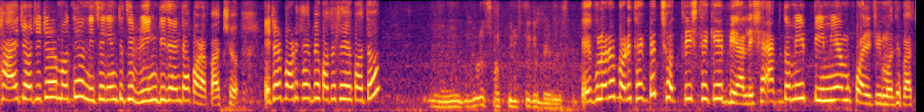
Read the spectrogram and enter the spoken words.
থাই জর্জেটের মধ্যে আর নিচে কিন্তু যে রিং ডিজাইনটা করা পাচ্ছ। এটার পরে থাকবে কত থেকে কত? ছত্রিশ থেকে বিয়াল্লিশ। এগুলোরও পরে থাকবে ছত্রিশ থেকে বিয়াল্লিশ একদমই প্রিমিয়াম কোয়ালিটির মধ্যে পাচ্ছ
